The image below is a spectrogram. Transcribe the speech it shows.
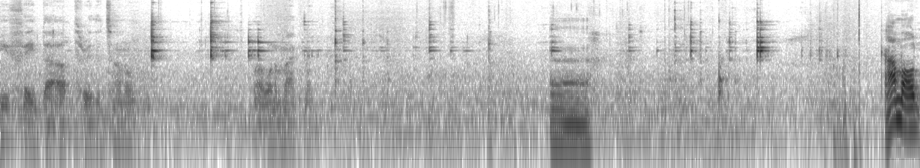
You feed that up through the tunnel. I want a magnet. Come on.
